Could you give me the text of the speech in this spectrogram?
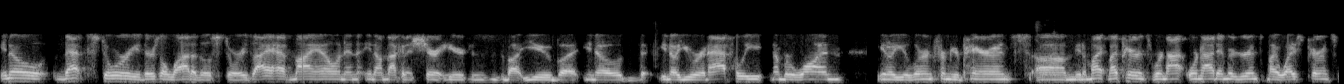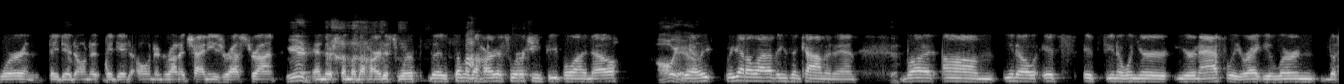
you know, that story. There's a lot of those stories. I have my own, and you know, I'm not going to share it here because this is about you. But you know, the, you know, you were an athlete, number one you know you learn from your parents. Um, you know my, my parents were not were not immigrants. My wife's parents were and they did own it they did own and run a chinese restaurant. Weird. and they're some of the hardest work they're some of the hardest working people i know. Oh yeah, yeah we, we got a lot of things in common man. Yeah. but um you know it's it's you know when you're you're an athlete right you learn the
